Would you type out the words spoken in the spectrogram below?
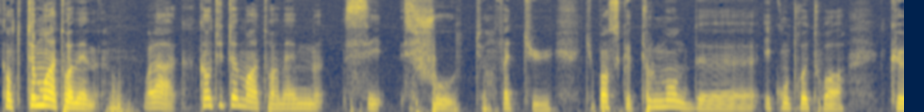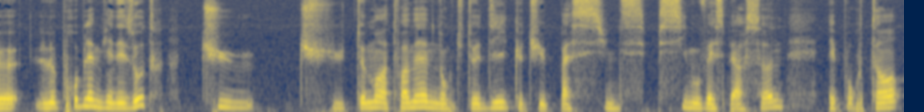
quand tu te mens à toi-même, voilà, quand tu te mens à toi-même, c'est chaud. en fait, tu, tu penses que tout le monde euh, est contre toi, que le problème vient des autres, tu, tu te mens à toi-même, donc tu te dis que tu passes une si mauvaise personne, et pourtant,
